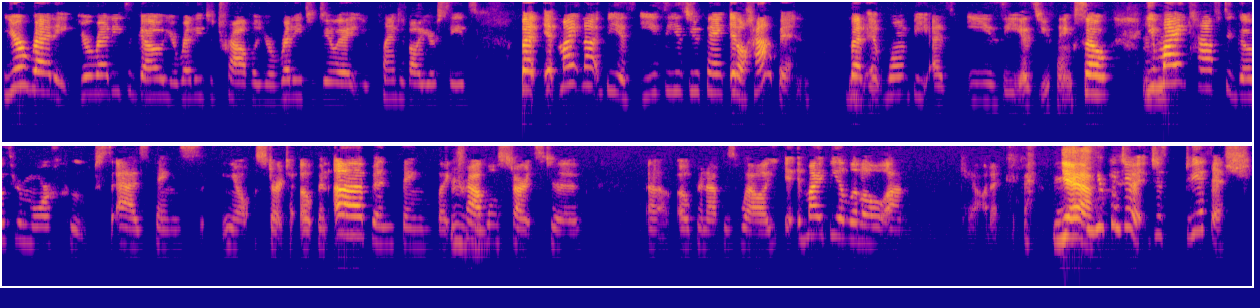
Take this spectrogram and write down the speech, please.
you're ready. You're ready to go. You're ready to travel. You're ready to do it. You've planted all your seeds. But it might not be as easy as you think. It'll happen, but Mhm. it won't be as easy as you think. So you Mhm. might have to go through more hoops as things, you know, start to open up and things like Mhm. travel starts to uh, open up as well. It, it might be a little um, chaotic. yeah. you can do it. Just be a fish.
